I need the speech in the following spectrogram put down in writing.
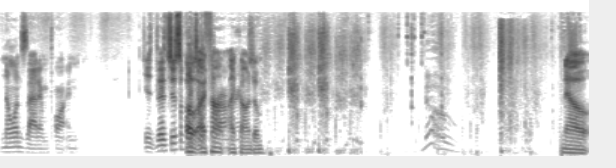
No one's that important. Just, there's just a Oh, bunch I of found I farmers. found him. Now,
